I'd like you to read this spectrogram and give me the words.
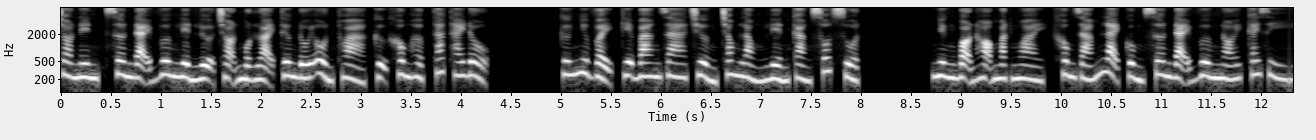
Cho nên, Sơn Đại Vương liền lựa chọn một loại tương đối ổn thỏa, cự không hợp tác thái độ. Cứ như vậy kia bang gia trưởng trong lòng liền càng sốt ruột. Nhưng bọn họ mặt ngoài, không dám lại cùng Sơn Đại Vương nói cái gì.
